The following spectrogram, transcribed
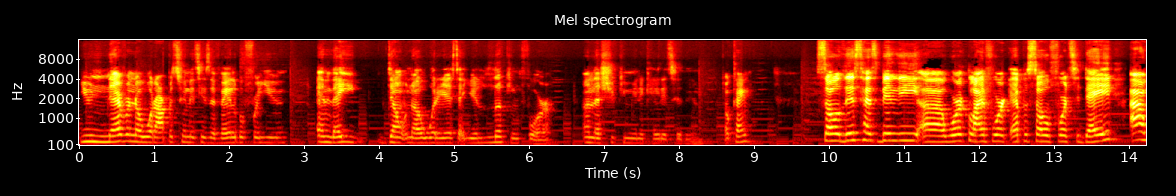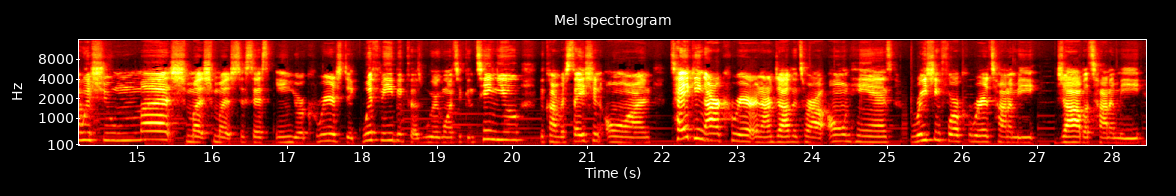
you never know what opportunity is available for you, and they don't know what it is that you're looking for unless you communicate it to them. Okay? So, this has been the uh, Work Life Work episode for today. I wish you much, much, much success in your career. Stick with me because we're going to continue the conversation on taking our career and our jobs into our own hands, reaching for career autonomy, job autonomy,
